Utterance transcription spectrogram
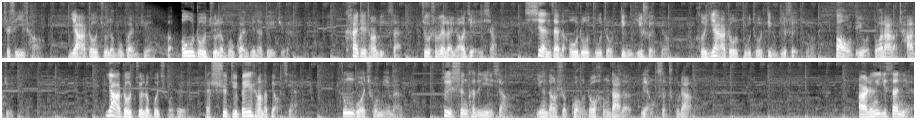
这是一场亚洲俱乐部冠军和欧洲俱乐部冠军的对决。看这场比赛，就是为了了解一下现在的欧洲足球顶级水平和亚洲足球顶级水平到底有多大的差距。亚洲俱乐部球队在世俱杯上的表现，中国球迷们最深刻的印象应当是广州恒大的两次出战。二零一三年，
